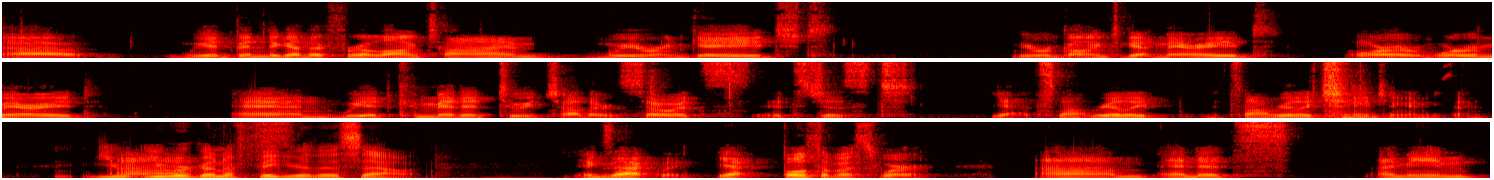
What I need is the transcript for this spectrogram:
uh, we had been together for a long time. We were engaged we were going to get married or were married and we had committed to each other so it's it's just yeah it's not really it's not really changing anything. You you were going to um, figure this out. Exactly. Yeah both of us were. Um, and it's i mean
